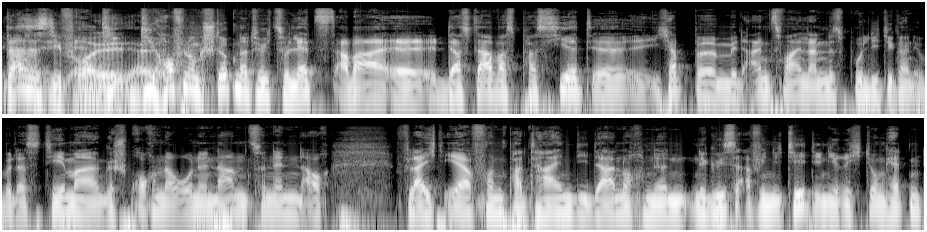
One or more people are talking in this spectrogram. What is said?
Das ist die Freude. Die, die Hoffnung stirbt natürlich zuletzt, aber äh, dass da was passiert. Äh, ich habe äh, mit ein, zwei Landespolitikern über das Thema gesprochen, da ohne Namen zu nennen, auch vielleicht eher von Parteien, die da noch eine, eine gewisse Affinität in die Richtung hätten.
